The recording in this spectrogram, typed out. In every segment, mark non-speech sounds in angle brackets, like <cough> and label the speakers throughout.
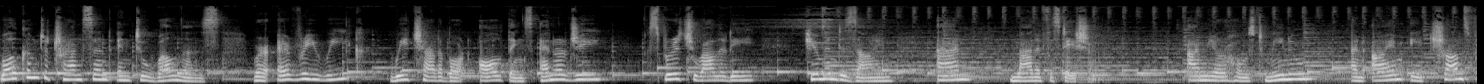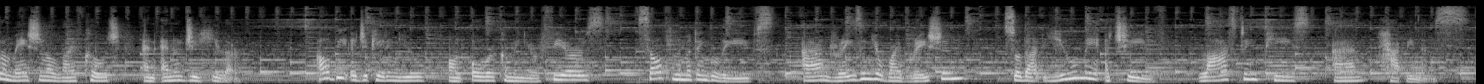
Speaker 1: Welcome to Transcend into Wellness, where every week we chat about all things energy, spirituality, human design, and manifestation. I'm your host, Meenu, and I'm a transformational life coach and energy healer. I'll be educating you on overcoming your fears, self limiting beliefs, and raising your vibration so that you may achieve lasting peace and happiness.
